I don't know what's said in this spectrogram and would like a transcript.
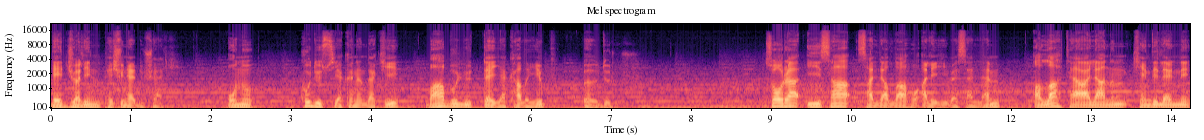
Deccal'in peşine düşer. Onu Kudüs yakınındaki Babülüt'te yakalayıp öldürür. Sonra İsa sallallahu aleyhi ve sellem Allah Teala'nın kendilerini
